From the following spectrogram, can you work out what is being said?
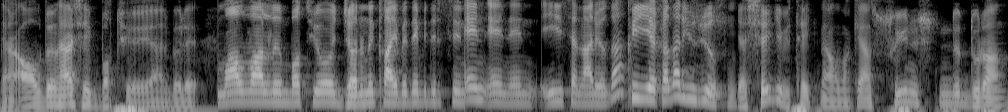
yani aldığın her şey batıyor yani böyle Mal varlığın batıyor, canını kaybedebilirsin. En en en iyi senaryoda kıyıya kadar yüzüyorsun. ya şey gibi tekne almak yani suyun üstünde duran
